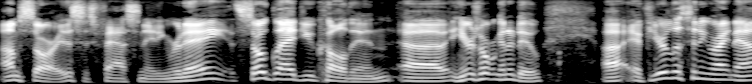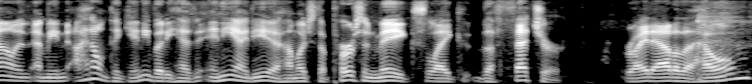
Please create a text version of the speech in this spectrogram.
I'm sorry. This is fascinating. Renae, so glad you called in. Uh, here's what we're going to do. Uh, if you're listening right now, and I mean, I don't think anybody has any idea how much the person makes, like the fetcher, right out of the home.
